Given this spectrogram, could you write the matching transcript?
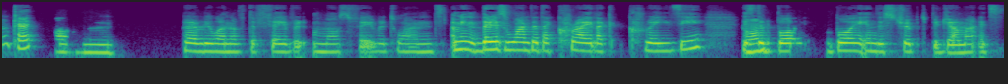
Okay. Um, probably one of the favorite, most favorite ones. I mean, there is one that I cry like crazy. Is the boy boy in the stripped pajama. It's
